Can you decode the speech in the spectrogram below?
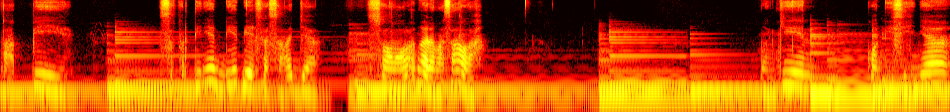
Tapi sepertinya dia biasa saja, seolah-olah nggak ada masalah. Mungkin kondisinya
